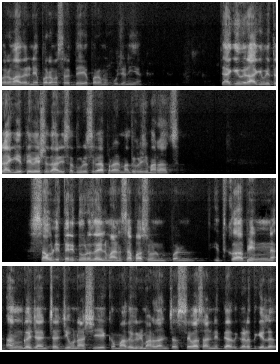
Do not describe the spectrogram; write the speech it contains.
परम आदरणीय परम श्रद्धेय परम पूजनीय। त्यागी विरागी वितरागी ते वेशधारी सदूर सेवापरायण माधुरीजी महाराज। सावली तरी दूर जाईल माणसापासून पण इतकं अभिन्न अंग ज्यांच्या जीवनाशी एक माधवगिरी महाराजांच्या सेवा सान्निध्यात घडत गेलं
